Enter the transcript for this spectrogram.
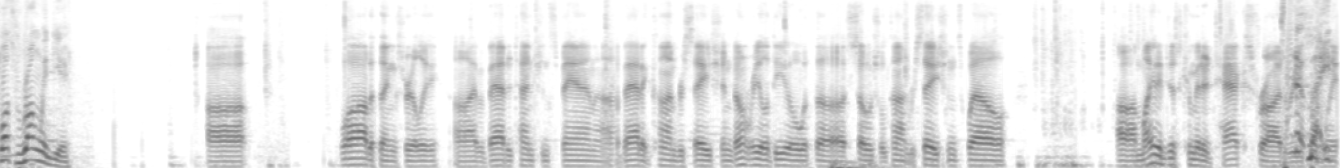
What's wrong with you? Uh, a lot of things, really. Uh, I have a bad attention span, uh, bad at conversation, don't really deal with uh, social conversations well. Uh, might have just committed tax fraud Mate. recently.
